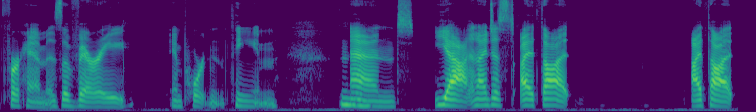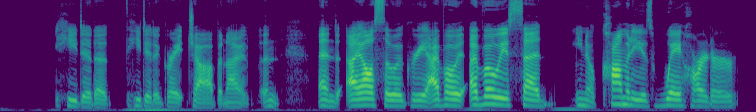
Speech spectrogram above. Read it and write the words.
for him is a very important theme. Mhm. And yeah, and I just I thought I thought he did a he did a great job and I and and I also agree. I've always I've always said, you know, comedy is way harder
